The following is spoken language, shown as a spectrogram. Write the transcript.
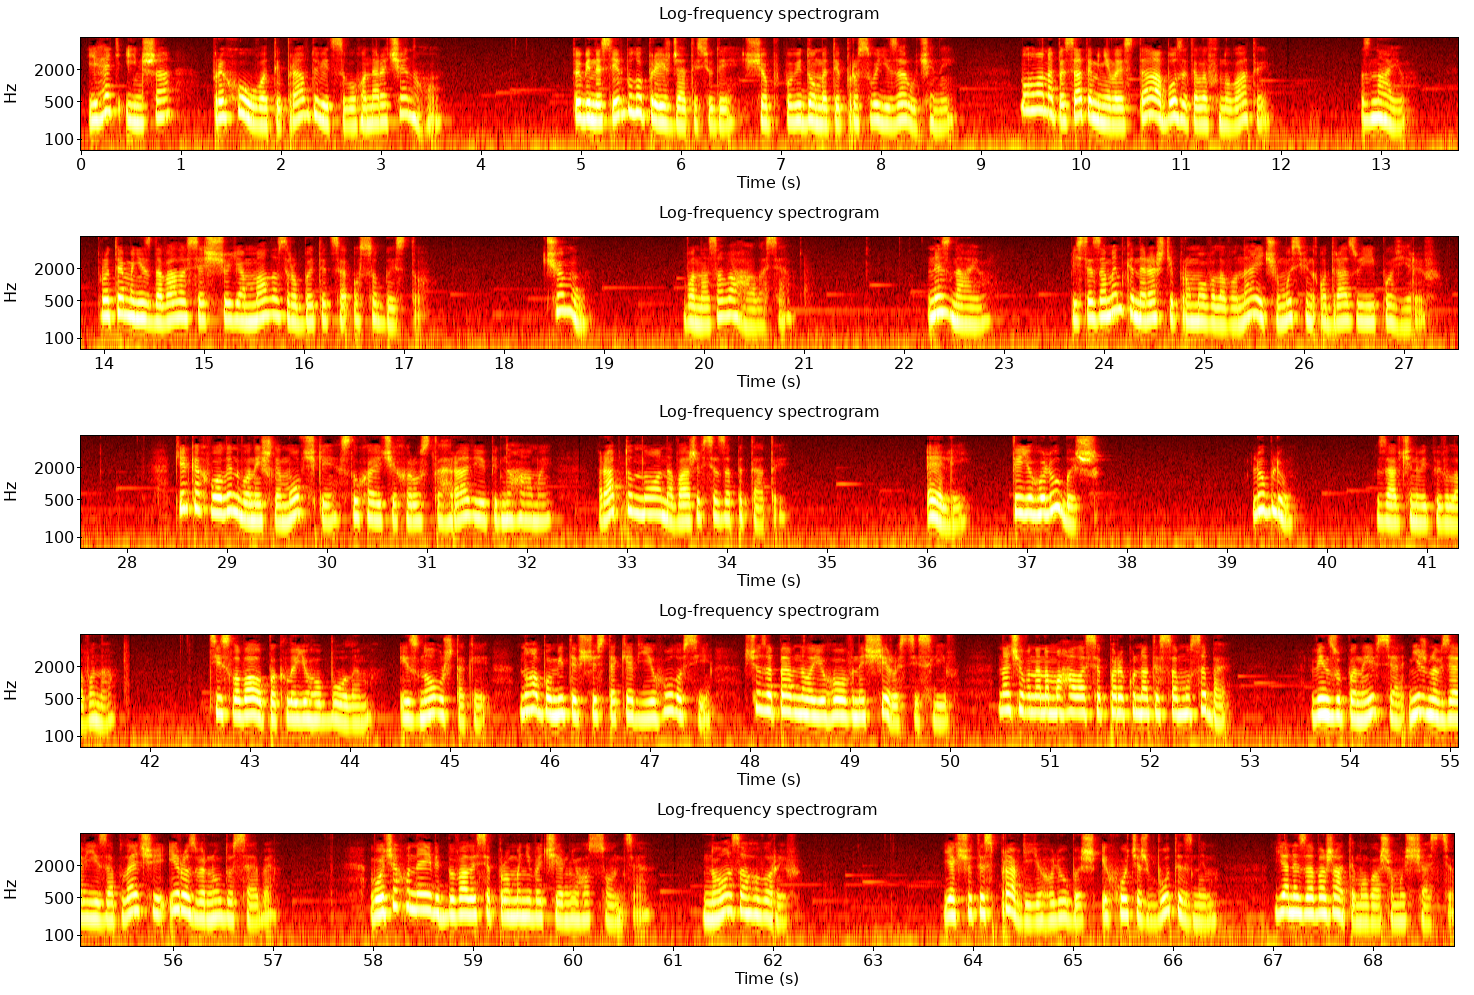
і геть інша приховувати правду від свого нареченого. Тобі не слід було приїжджати сюди, щоб повідомити про свої заручини. Могла написати мені листа або зателефонувати. Знаю, проте мені здавалося, що я мала зробити це особисто. Чому? Вона завагалася. Не знаю. Після заминки нарешті промовила вона, і чомусь він одразу їй повірив. Кілька хвилин вони йшли мовчки, слухаючи хруст гравію під ногами. Раптом Ноа наважився запитати Еллі, ти його любиш? Люблю, завчено відповіла вона. Ці слова опекли його болем, і знову ж таки Ноа помітив щось таке в її голосі, що запевнило його в нещирості слів, наче вона намагалася переконати саму себе. Він зупинився, ніжно взяв її за плечі і розвернув до себе. В очах у неї відбивалися промені вечірнього сонця. Ноа заговорив Якщо ти справді його любиш і хочеш бути з ним, я не заважатиму вашому щастю.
